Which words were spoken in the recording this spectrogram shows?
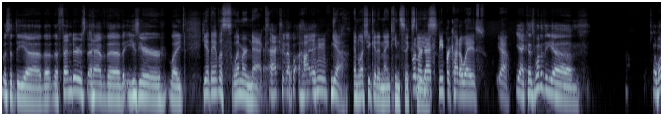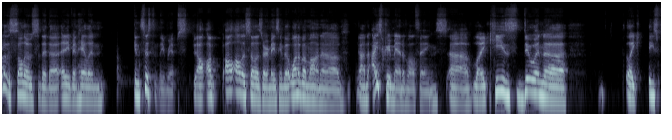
was it the uh, the the fenders that have the the easier like Yeah, they have a slimmer neck. action up high? Mhm. Yeah, unless you get a 1960s. Slimmer neck, deeper cutaways. Yeah, Yeah, because one of the um, one of the solos that uh, Eddie Van Halen consistently rips. All, all, all his solos are amazing, but one of them on uh on Ice Cream Man of all things, uh, like he's doing uh like he's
